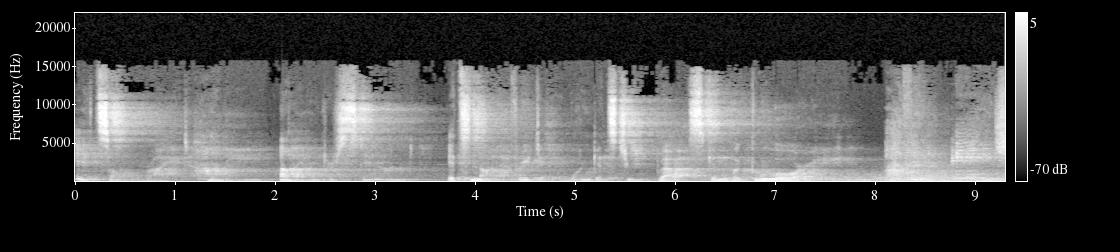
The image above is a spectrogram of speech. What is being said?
It's all right, honey. I understand. It's not every day one gets to bask in the glory of an angel.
